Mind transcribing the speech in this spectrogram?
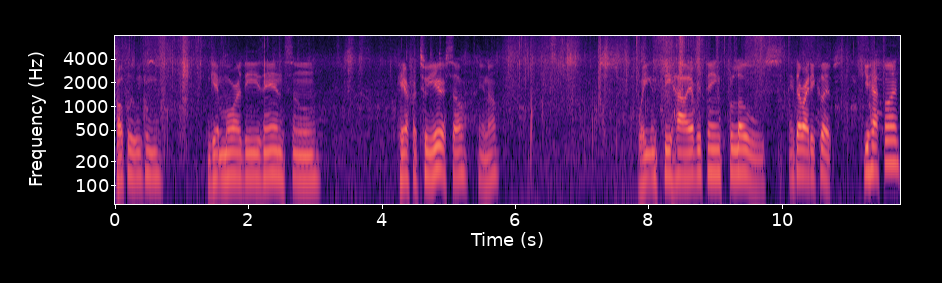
Hopefully we can get more of these in soon. Here for two years, so you know. Wait and see how everything flows. Ain't that right, Eclipse? You have fun?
